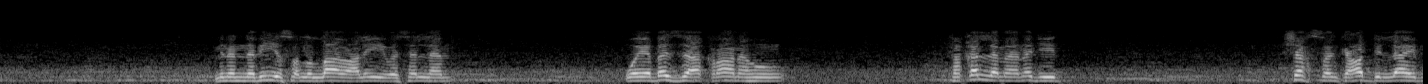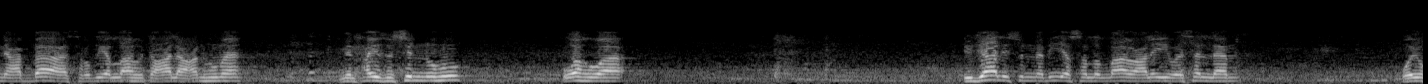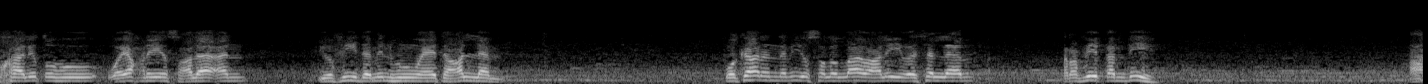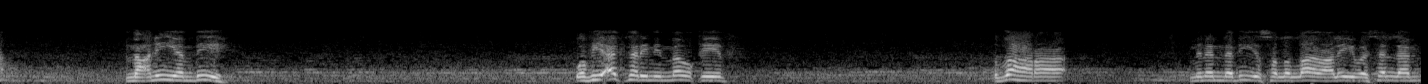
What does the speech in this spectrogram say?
من النبي صلى الله عليه وسلم ويبز أقرانه فقلما نجد شخصا كعبد الله بن عباس رضي الله تعالى عنهما من حيث سنه وهو يجالس النبي صلى الله عليه وسلم ويخالطه ويحرص على أن يفيد منه ويتعلم. وكان النبي صلى الله عليه وسلم رفيقا به معنيا به. وفي أكثر من موقف ظهر من النبي صلى الله عليه وسلم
